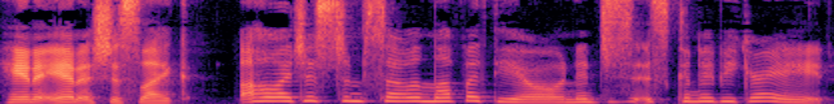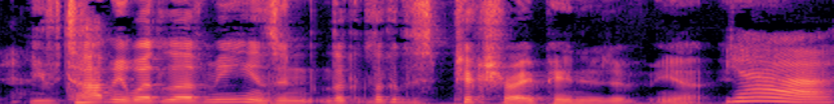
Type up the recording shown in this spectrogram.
hannah ann it's just like oh i just am so in love with you and it just it's gonna be great You've taught me what love means, and look look at this picture I painted. Of, yeah. yeah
